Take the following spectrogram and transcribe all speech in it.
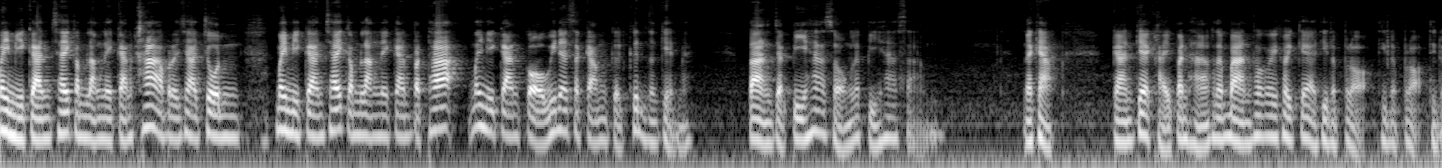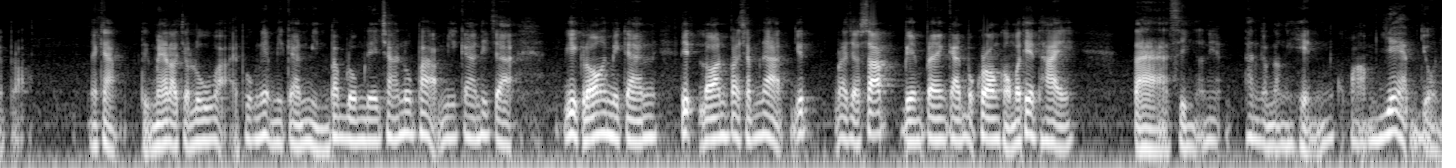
ไม่มีการใช้กำลังในการฆ่าประชาชน ไม่มีการใช้กำลังในการปะทะ ไม่มีการก่อวินาศกรรมเกิดขึ้นสังเกตไหมต่างจากปี 52 และปี 53 นะครับ การแก้ไขปัญหารัฐบาลเขาค่อยๆ แก้ทีละเปราะทีละเปราะทีละเปราะนะครับ ถึงแม้เราจะรู้ว่าไอ้พวกนี้มีการหมิ่นพระบรมเดชานุภาพ มีการที่จะเรียกร้องให้มีการริดร้อนประชาอำนาจยึดราชทรัพย์เปลี่ยนแปลงการปกครองของประเทศไทย แต่สิ่งเหล่านี้ท่านกำลังเห็นความแยบยล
